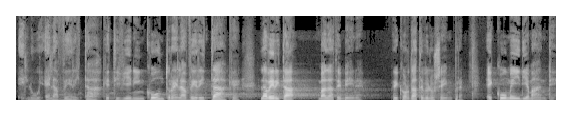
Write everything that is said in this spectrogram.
e lui è la verità che ti viene incontro, è la verità che... La verità, badate bene, ricordatevelo sempre, è come i diamanti.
